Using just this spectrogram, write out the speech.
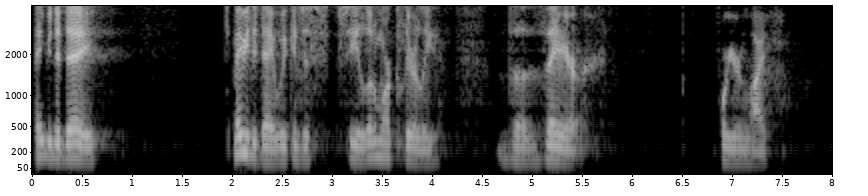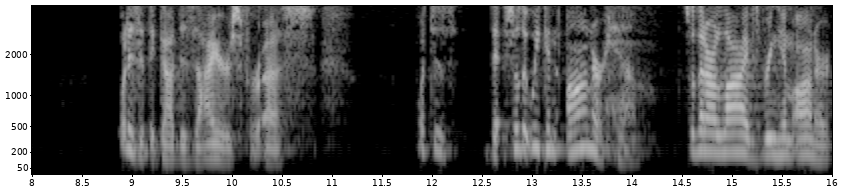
Maybe today Maybe today we can just see a little more clearly the there for your life. What is it that God desires for us? What does that, so that we can honor Him, so that our lives bring Him honor.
